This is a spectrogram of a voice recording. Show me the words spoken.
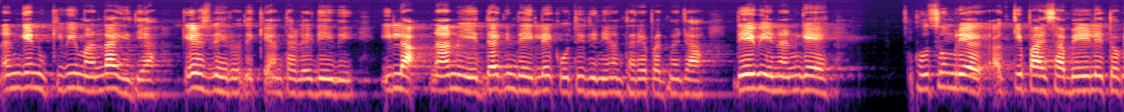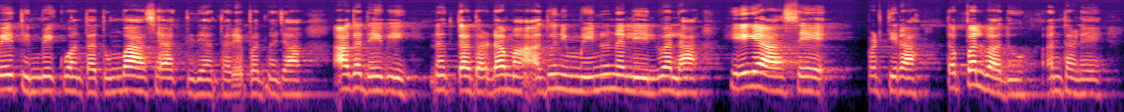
ನನಗೇನು ಕಿವಿ ಮಂದಾಗಿದೆಯಾ? ಕೇಳಿಸ್ದೇ ಇರೋದಕ್ಕೆ? ಅಂತಾಳೆ ದೇವಿ. ಇಲ್ಲ, ನಾನು ಎದ್ದಾಗಿಂದ ಇಲ್ಲೇ ಕೂತಿದ್ದೀನಿ, ಅಂತಾರೆ ಪದ್ಮಜ. ದೇವಿ, ನನಗೆ ಕೋಸಂಬರಿ ಅಕ್ಕಿ ಪಾಯಸ ಬೇಳೆ ತೊವೆ ತಿನ್ನಬೇಕು ಅಂತ ತುಂಬ ಆಸೆ ಆಗ್ತಿದೆ ಅಂತಾರೆ ಪದ್ಮಜ. ಆಗ ದೇವಿ, ನಗ್ತಾ, ದೊಡ್ಡಮ್ಮ, ಅದು ನಿಮ್ಮ ಮೆನುನಲ್ಲಿ ಇಲ್ವಲ್ಲ? ಹೇಗೆ ಆಸೆ ಪಡ್ತೀರಾ? ತಪ್ಪಲ್ವಾ ಅದು? ಅಂತಾಳೆ.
